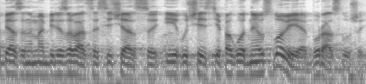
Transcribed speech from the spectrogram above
обязаны мобилизоваться сейчас и учесть и погодные условия. Бура, слушай.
